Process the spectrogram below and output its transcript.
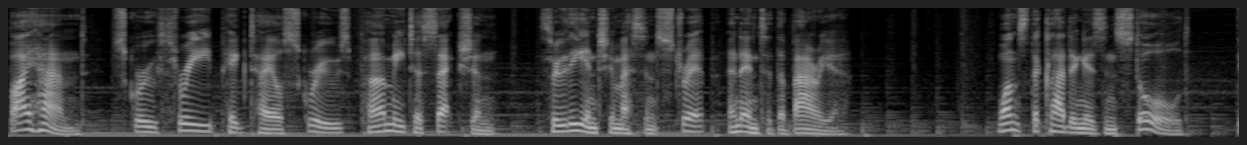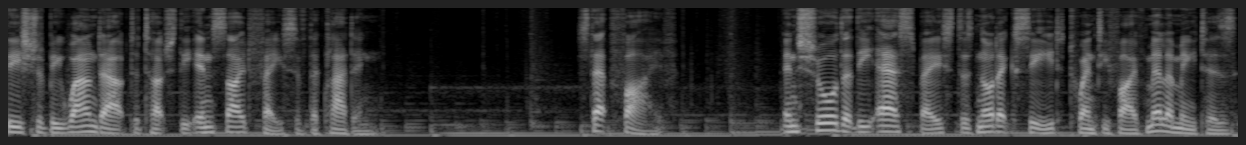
By hand, screw three pigtail screws per metre section through the intumescent strip and into the barrier. Once the cladding is installed, these should be wound out to touch the inside face of the cladding. Step 5. Ensure that the airspace does not exceed 25mm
